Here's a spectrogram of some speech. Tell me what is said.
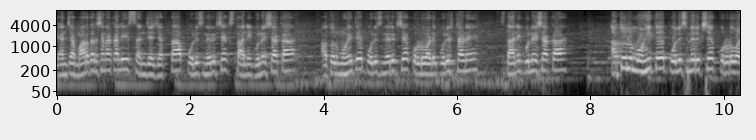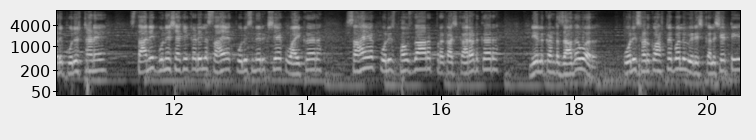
यांच्या मार्गदर्शनाखाली संजय जगताप पोलीस निरीक्षक स्थानिक गुन्हे शाखा अतुल मोहिते पोलीस निरीक्षक कोरडवाडी पोलीस ठाणे स्थानिक गुन्हे शाखा अतुल मोहिते पोलीस निरीक्षक कोरडवाडी पोलीस ठाणे. स्थानिक गुन्हे शाखेकडील सहाय्यक पोलीस निरीक्षक वायकर सहाय्यक पोलीस फौजदार Prakash Karadkar Neelkanth Jadhavar police head constable Veeresh Kalshetti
